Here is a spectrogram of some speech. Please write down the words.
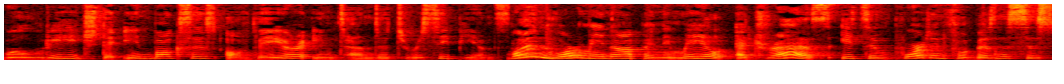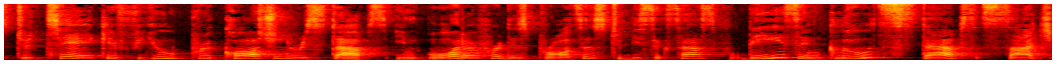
will reach the inboxes of their intended recipients. When warming up an email address, it's important for businesses to take a few precautionary steps in order for this process to be successful. These include steps such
